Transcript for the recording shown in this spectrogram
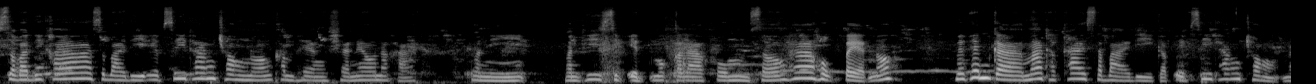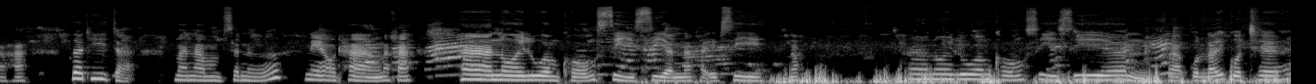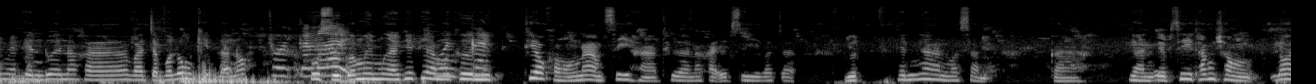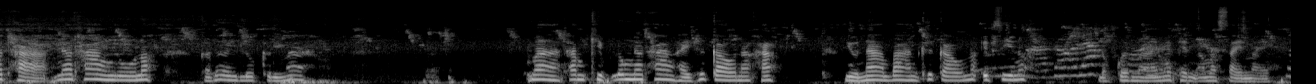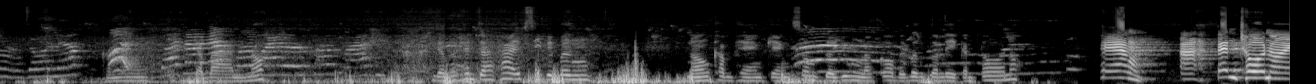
สวัสดีค่ะ สบายดีเอฟซีทั้งช่องน้องคำแพงชาแนลนะคะ วันนี้วันที่ 11 มกราคม 2568 เนาะแม่เพ่นกามาทักทายสบายดีกับเอฟซีทั้งช่องนะคะ เพื่อที่จะมานำเสนอแนวทางนะคะฮานอยรวมของสี่เซียนนะคะ FC เนาะ ฮานอยรวมของสี่เซียน ฝากกดไลค์กดแชร์ให้แม่เพนด้วยนะคะ ว่าจะบ่ลงคลิปแล้วเนาะรู้สึกว่าเมื่อยๆพี่ๆเมื่อคืนนี้เที่ยวเของน้ำซี่หาเทือนะคะ FC ว่าจะหยุดเห็นงานมาสั่นกายัน FC ทั้งช่องลอดถ่าแนวทางอยู่เนาะก็เลยลุกขึ้นมา มาทำคลิปลงแนวทางให้คือเก่านะคะ อยู่หน้าบ้านคือเก่าเนาะ FC เนาะ ดอกกล้วยไม้แม่เพนเอามาใส่ใหม่กำลังจะบานเนาะเดี๋ยวเพื่อนจะพาเอฟซีไปเบิงน้องคำแพงแกงส้มตัวยุ่งแล้วก็ไปเบิงตัวเลขกันต่อเนาะแพงอะเต้นโชว์หน่อย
